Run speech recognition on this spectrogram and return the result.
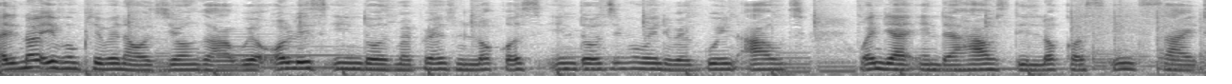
I did not even play when I was younger. We were always indoors. My parents would lock us indoors, even when they were going out. When they are in the house, they lock us inside.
